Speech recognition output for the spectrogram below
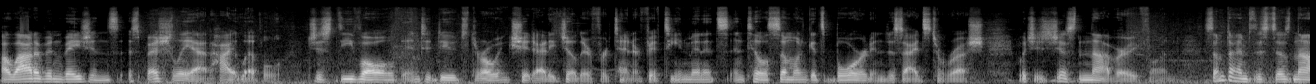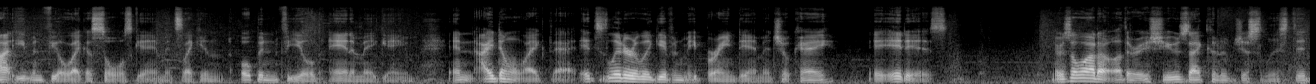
a lot of invasions, especially at high level, just devolve into dudes throwing shit at each other for 10 or 15 minutes until someone gets bored and decides to rush, which is just not very fun. Sometimes this does not even feel like a Souls game, it's like an open field anime game, and I don't like that. It's literally giving me brain damage, okay? It is. There's a lot of other issues I could have just listed,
